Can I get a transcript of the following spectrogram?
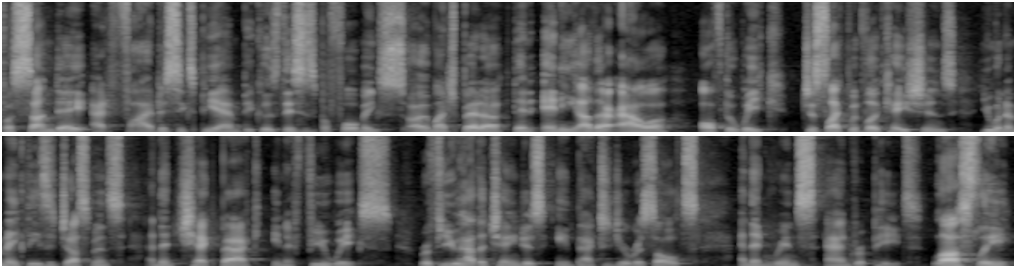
for Sunday at 5 to 6 p.m. because this is performing so much better than any other hour of the week. Just like with locations, you want to make these adjustments and then check back in a few weeks. Review how the changes impacted your results and then rinse and repeat. Lastly,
